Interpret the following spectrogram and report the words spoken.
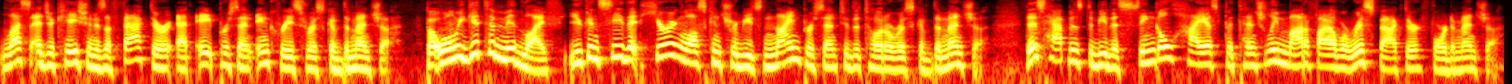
less education is a factor at 8% increased risk of dementia. But when we get to midlife, you can see that hearing loss contributes 9% to the total risk of dementia. This happens to be the single highest potentially modifiable risk factor for dementia.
